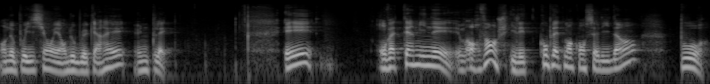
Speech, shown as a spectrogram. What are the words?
en opposition et en double carré, une plaie. Et on va terminer, en revanche, il est complètement consolidant pour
